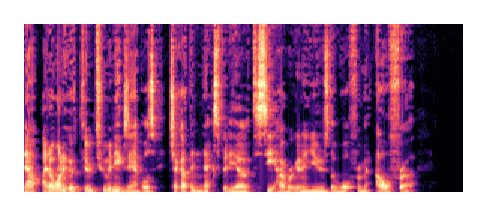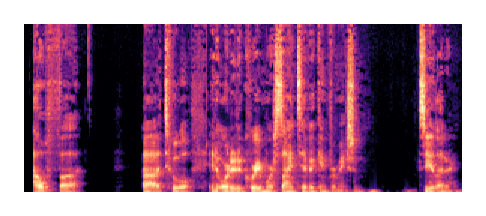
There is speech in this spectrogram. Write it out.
Now, I don't want to go through too many examples. Check out the next video to see how we're going to use the Wolfram Alpha Alpha uh, tool in order to query more scientific information. See you later.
